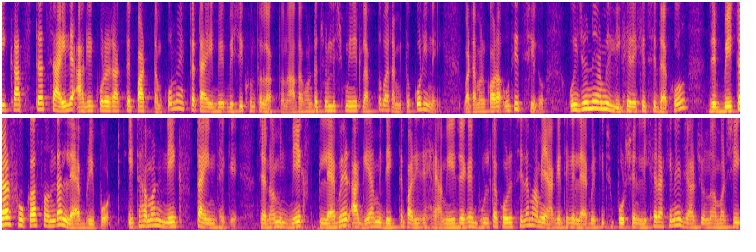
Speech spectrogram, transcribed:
এই কাজটা চাইলে আগে করে রাখতে পারতাম। কোনো একটা টাইমে বেশিক্ষণ তো লাগতো না। আধা ঘণ্টা চল্লিশ মিনিট লাগতো বাট আমি তো করি নাই। বাট আমার করা উচিত ছিল। ওই জন্যই আমি লিখে রেখেছি, দেখো, যে better focus on the lab report এটা আমার নেক্সট টাইম থেকে। যেন আমি নেক্সট ল্যাবের আগে আমি দেখতে পারি যে হ্যাঁ আমি এই জায়গায় ভুলটা করেছিলাম, আমি আগে থেকে ল্যাবের কিছু পোর্শন লিখে রাখি নাই, যার জন্য আমার সেই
